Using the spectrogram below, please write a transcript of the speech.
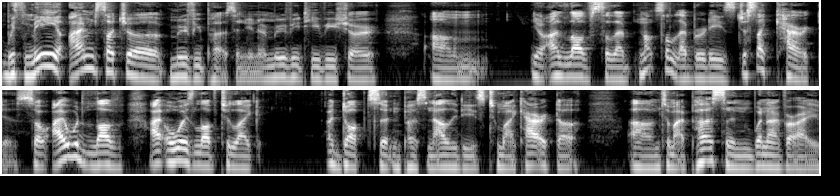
With me, I'm such a movie person, you know, movie, TV show. Um, you know, I love celeb, not celebrities, just like characters. So I would love, I always love to like adopt certain personalities to my character um, to my person whenever I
